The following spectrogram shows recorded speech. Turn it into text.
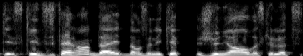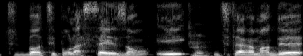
qui, ce qui est différent d'être dans une équipe junior, parce que là, tu, te bâtis pour la saison, et différemment de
